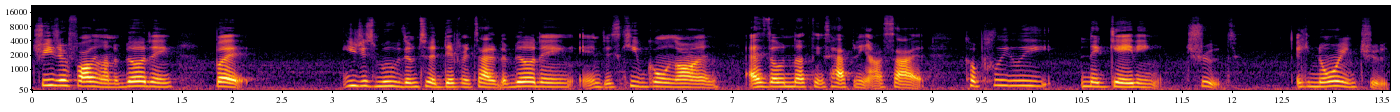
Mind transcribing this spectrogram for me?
trees are falling on the building, but you just move them to a different side of the building and just keep going on as though nothing's happening outside, completely negating truth, ignoring truth,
